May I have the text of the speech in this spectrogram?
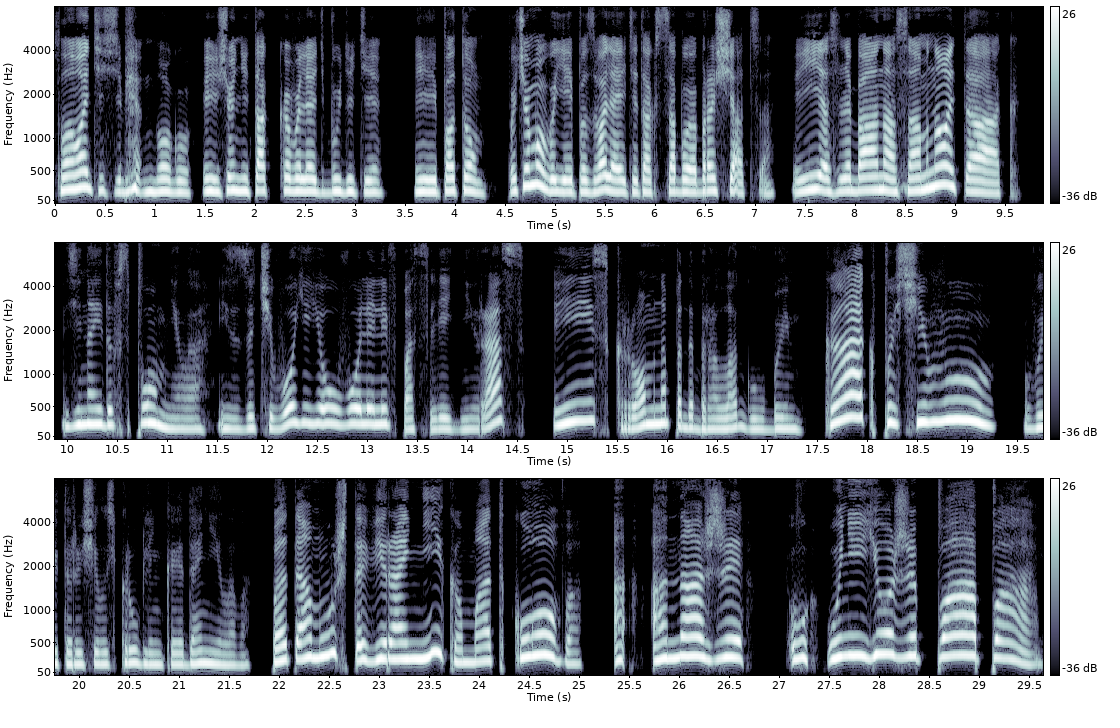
«Сломайте себе ногу, и еще не так ковылять будете. И потом, почему вы ей позволяете так с собой обращаться? Если бы она со мной так...» Зинаида вспомнила, из-за чего ее уволили в последний раз, и скромно подобрала губы. «Как? Почему?» — вытаращилась кругленькая Данилова. «Потому что Вероника Маткова, а она же... У, у нее же папа!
